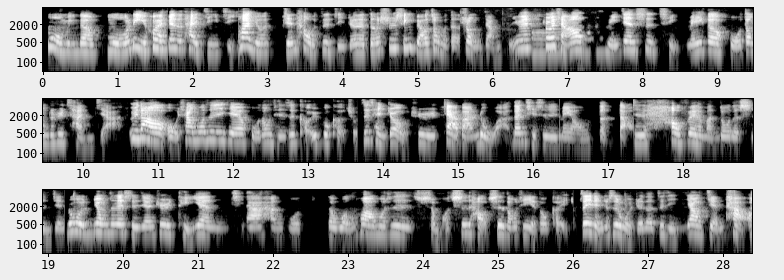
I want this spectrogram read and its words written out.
莫名的魔力会变得太积极，后来有检讨我自己，觉得得失心不要这么的重，这样子，因为就会想要每一件事情、每一个活动都去参加。遇到偶像或是一些活动，其实是可遇不可求。之前就有去下班路啊，但其实没有等到，其实耗费了蛮多的时间。如果用这些时间去体验其他韩国。的文化或是什么吃好吃的东西也都可以，这一点就是我觉得自己要检讨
